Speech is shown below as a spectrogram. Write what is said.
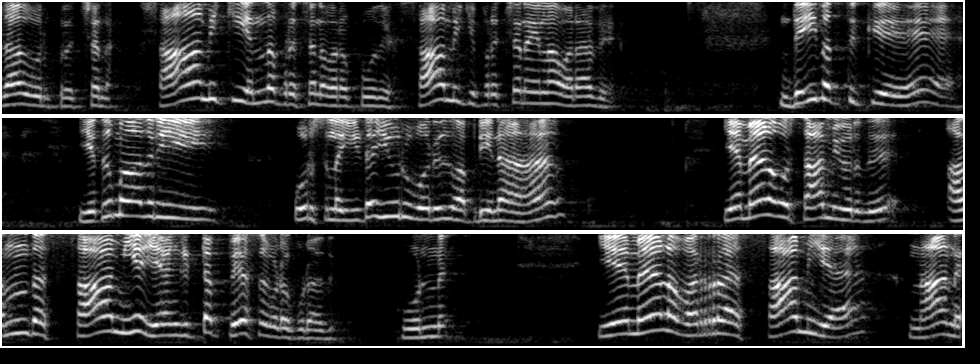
ஏதாவது ஒரு பிரச்சனை. சாமிக்கு என்ன பிரச்சனை வரப்போகுது? சாமிக்கு பிரச்சனையெல்லாம் வராது. தெய்வத்துக்கு எது மாதிரி ஒரு சில இடையூறு வரும் அப்படின்னா என் மேலே ஒரு சாமி வருது. அந்த சாமியை என்கிட்ட பேச விடக்கூடாது. ஒன்று என் மேலே வர்ற சாமியை நான்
